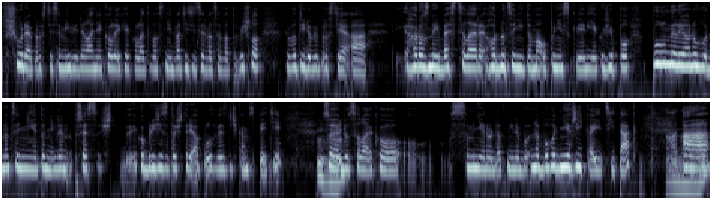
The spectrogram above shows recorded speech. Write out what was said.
všude, prostě jsem jí vydala několik jako let, vlastně 2022 to vyšlo, tak od té doby prostě a hrozný bestseller, hodnocení to má úplně skvělý, jakože po půl milionu hodnocení je to někde přes, jako blíží se to 4,5 hvězdičkám z pěti, mm-hmm. co je mhm. docela jako směrodatný nebo, nebo hodně říkající tak. Ano. A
